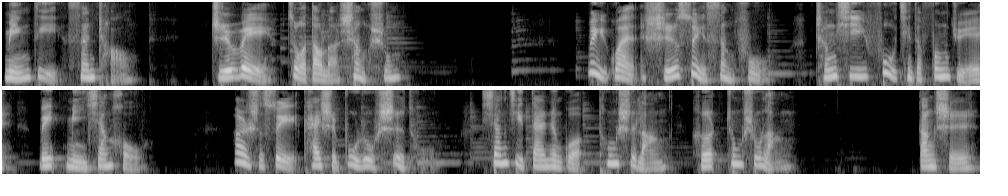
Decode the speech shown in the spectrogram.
明帝三朝，职位做到了尚书。魏冠十岁丧父，承袭父亲的封爵为闽乡侯。二十岁开始步入仕途，相继担任过通侍郎和中书郎。当时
